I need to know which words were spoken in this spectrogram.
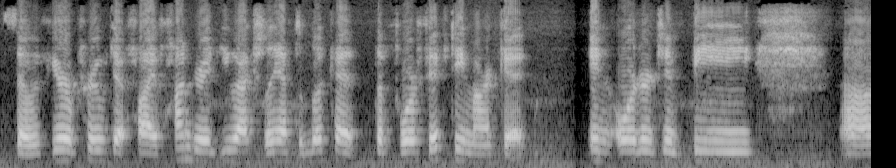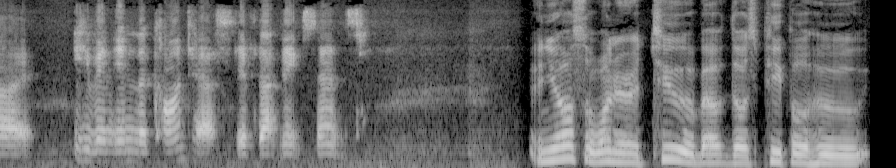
So if you're approved at five hundred, you actually have to look at the four fifty market in order to be uh, even in the contest, if that makes sense. And you also wonder too about those people who,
